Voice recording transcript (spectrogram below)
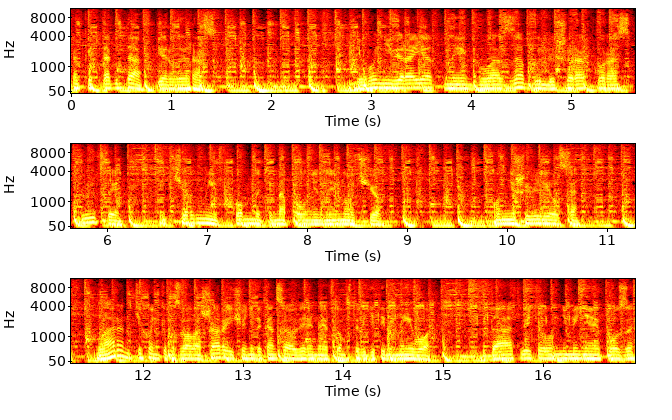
Как и тогда, в первый раз. Его невероятные глаза были широко раскрыты и черны в комнате, наполненной ночью. Он не шевелился. «Ларен?» – тихонько позвала Шара, еще не до конца уверенная в том, что видит именно его. «Да», – ответил он, не меняя позы.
